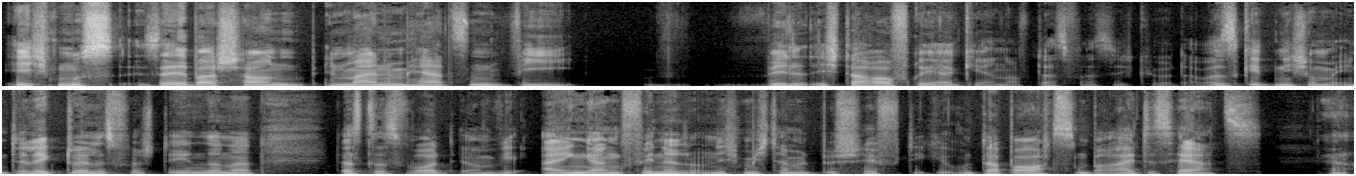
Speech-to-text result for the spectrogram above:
ich muss selber schauen in meinem Herzen, wie will ich darauf reagieren, auf das, was ich gehört habe. Aber es geht nicht um intellektuelles Verstehen, sondern dass das Wort irgendwie Eingang findet und ich mich damit beschäftige. Und da braucht es ein breites Herz. Ja.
